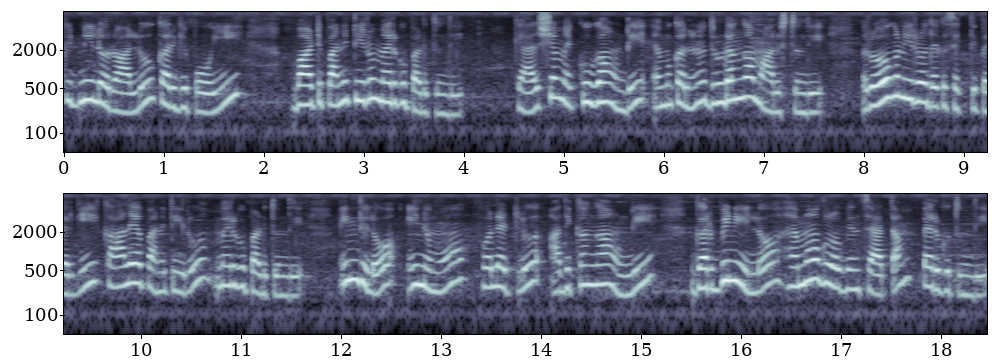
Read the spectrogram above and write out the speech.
కిడ్నీలో రాళ్ళు కరిగిపోయి వాటి పనితీరు మెరుగుపడుతుంది. కాల్షియం ఎక్కువగా ఉండి ఎముకలను దృఢంగా మారుస్తుంది. రోగనిరోధక శక్తి పెరిగి కాలేయ పనితీరు మెరుగుపడుతుంది. ఇందులో ఇనుము ఫొలెట్లు అధికంగా ఉండి గర్భిణీల్లో హెమోగ్లోబిన్ శాతం పెరుగుతుంది.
